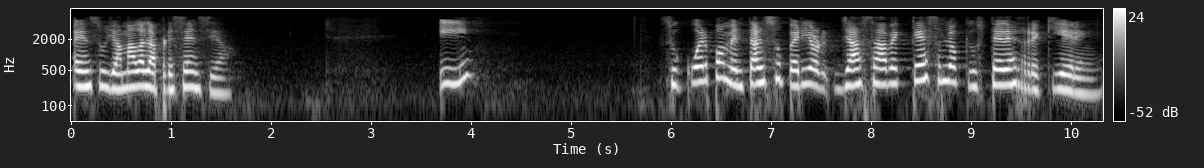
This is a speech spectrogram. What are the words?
en su llamado a la presencia. Y su cuerpo mental superior ya sabe qué es lo que ustedes requieren.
